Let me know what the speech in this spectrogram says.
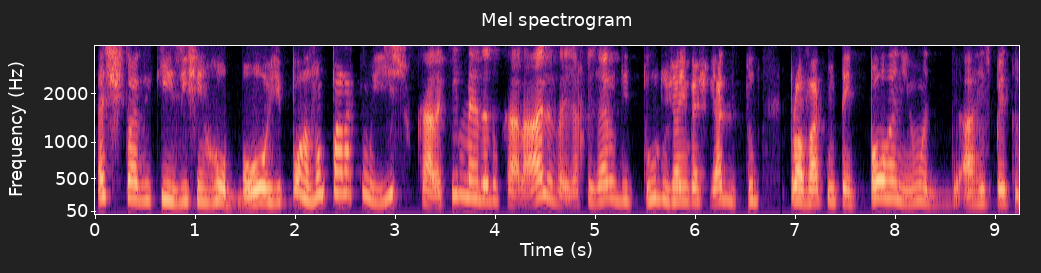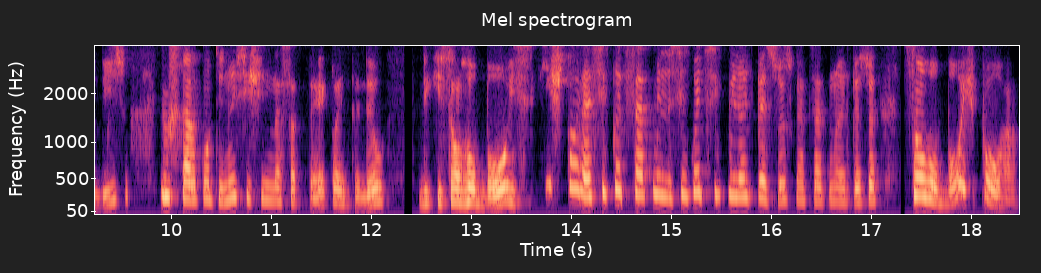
essa história de que existem robôs, de porra, vamos parar com isso, cara. Que merda do caralho, velho. Já fizeram de tudo, já investigaram de tudo, provaram que não tem porra nenhuma a respeito disso. E os caras continuam insistindo nessa tecla, entendeu? De que são robôs. Que história é? 57 milhões, 55 milhões de pessoas, 57 milhões de pessoas são robôs, porra?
